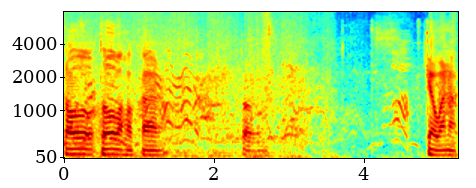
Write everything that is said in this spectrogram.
Todo, todo bajo Oscar. Todo. Qué buena.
